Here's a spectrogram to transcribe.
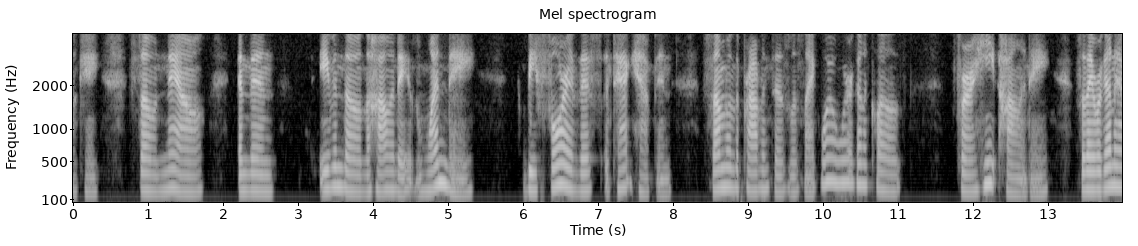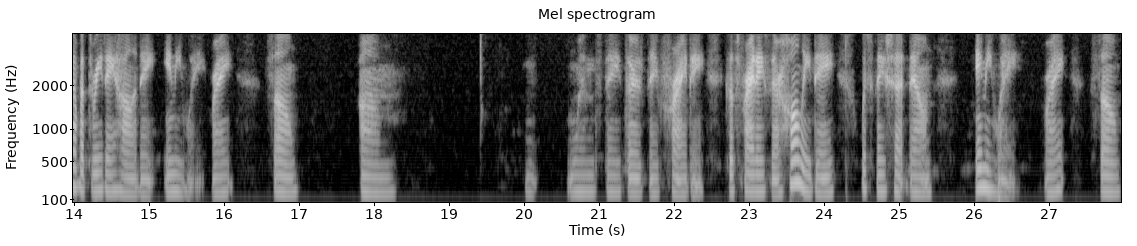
Okay, so now, and then even though the holiday is one day before this attack happened, some of the provinces was like, well, we're going to close for a heat holiday. So they were going to have a three day holiday anyway, right? So, um, Wednesday, Thursday, Friday, because Friday's their holy day, which they shut down anyway, right? So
